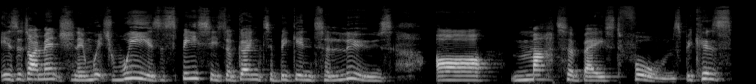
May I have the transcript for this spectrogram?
is a dimension in which we as a species are going to begin to lose our matter based forms because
